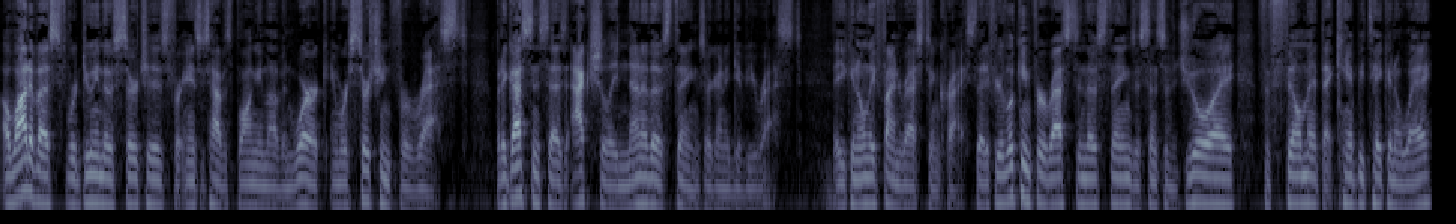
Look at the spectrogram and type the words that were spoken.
a lot of us were doing those searches for answers, habits, belonging, love, and work, and we're searching for rest. But Augustine says actually none of those things are going to give you rest. That you can only find rest in Christ. That if you're looking for rest in those things, a sense of joy, fulfillment that can't be taken away,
